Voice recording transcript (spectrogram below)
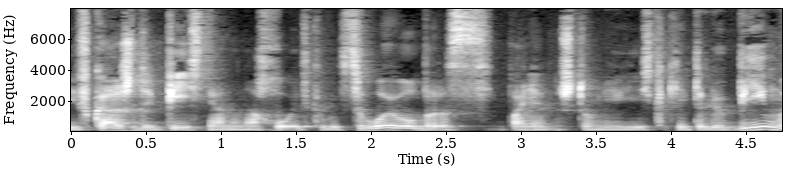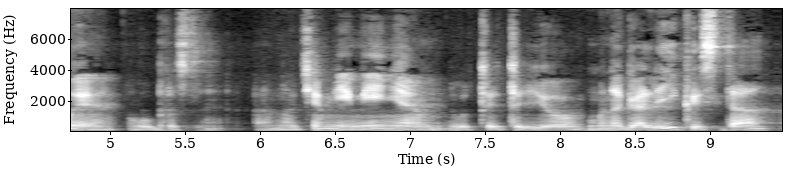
и в каждой песне она находит какой-то свой образ. Понятно, что у нее есть какие-то любимые образы, но тем не менее вот эта ее многоликость, да,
